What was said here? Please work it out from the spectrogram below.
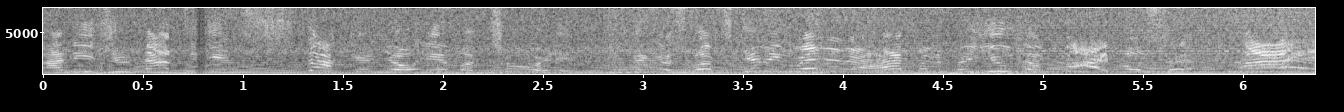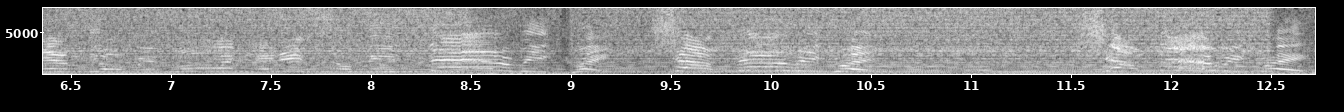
I need you not to get stuck in your immaturity. Because what's getting ready to happen for you, the Bible says, I am your reward and it shall be very great. Shall very great. Shall very great.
